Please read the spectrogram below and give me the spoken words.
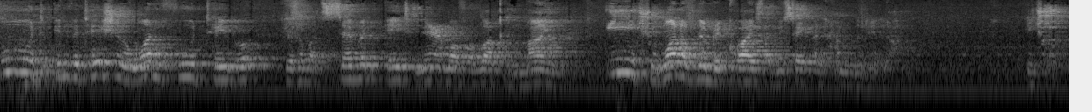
food invitation or one food table, there's about seven, eight ni'mah of Allah combined. Each one of them requires that we say Alhamdulillah. Each one.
